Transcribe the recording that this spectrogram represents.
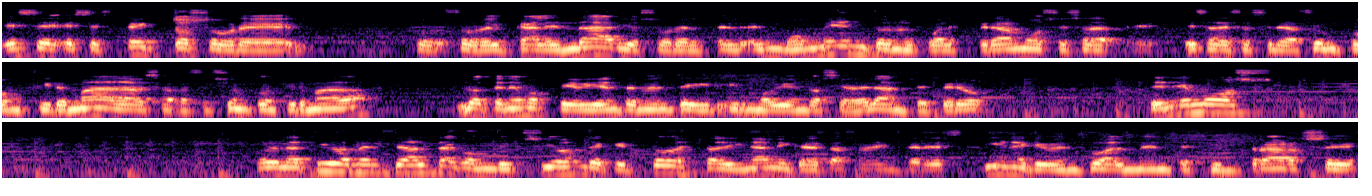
ese, ese efecto sobre, sobre, el calendario, sobre el, momento en el cual esperamos esa, esa desaceleración confirmada, esa recesión confirmada, lo tenemos que evidentemente ir moviendo hacia adelante. Pero tenemos relativamente alta convicción de que toda esta dinámica de tasas de interés tiene que eventualmente filtrarse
